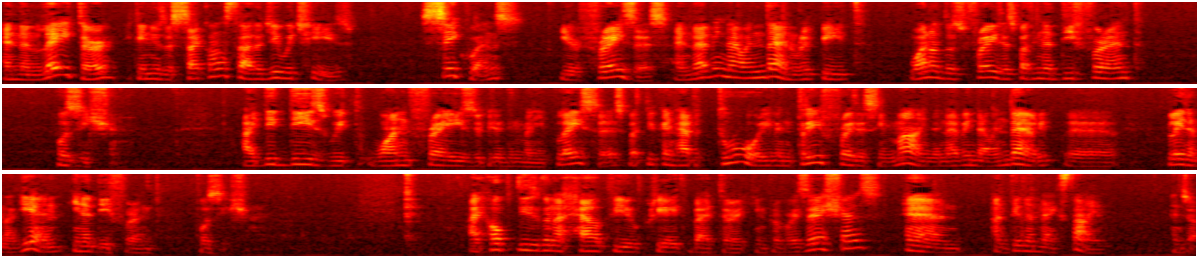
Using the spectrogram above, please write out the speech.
And then later, you can use the second strategy, which is sequence your phrases and every now and then repeat one of those phrases but in a different position. I did this with one phrase repeated in many places, but you can have two or even three phrases in mind and every now and then uh, play them again in a different position. I hope this is going to help you create better improvisations and until the next time, enjoy.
